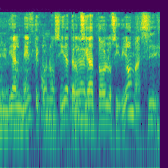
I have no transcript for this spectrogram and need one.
mundialmente conocida, traducida a todos los idiomas. Sí,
